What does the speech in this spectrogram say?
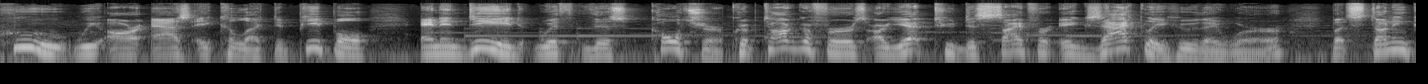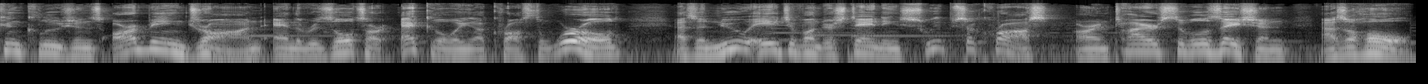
who we are as a collective people and indeed with this culture. Cryptographers are yet to decipher exactly who they were, but stunning conclusions are being drawn and the results are echoing across the world as a new age of understanding sweeps across our entire civilization as a whole.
